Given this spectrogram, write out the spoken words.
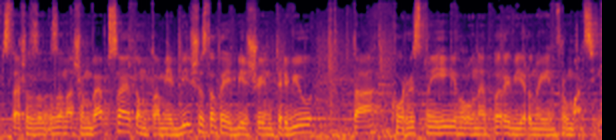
Стежте за нашим вебсайтом. Там є більше статей, більше інтерв'ю та корисної і головне перевіреної інформації.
